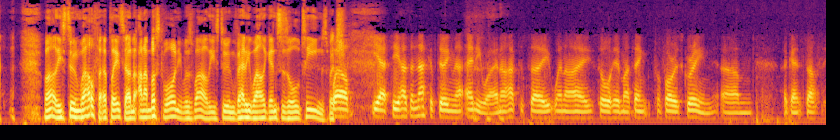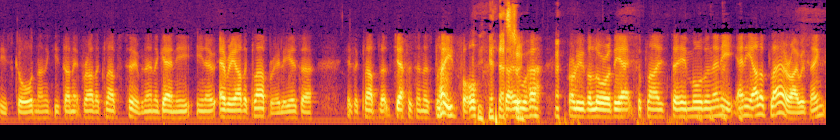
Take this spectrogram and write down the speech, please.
well, he's doing well, fair play to him. And I must warn you as well, he's doing very well against his old teams. Which... Well, yes, he has a knack of doing that anyway. And I have to say, when I saw him, I think for Forest Green um, against us, he scored, and I think he's done it for other clubs too. But then again, he, you know, every other club really is a is a club that Jefferson has played for. Yeah, so uh, probably the law of the X applies to him more than any any other player, I would think.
